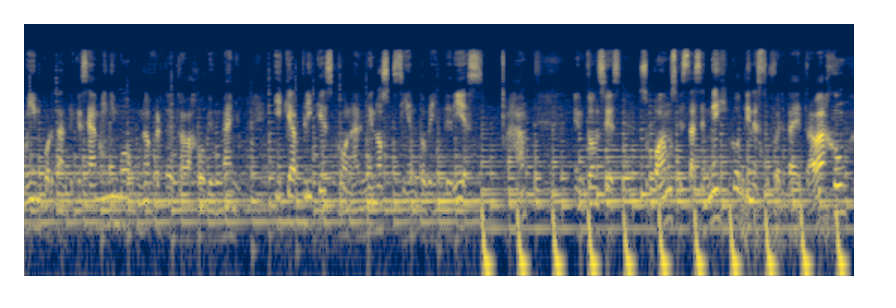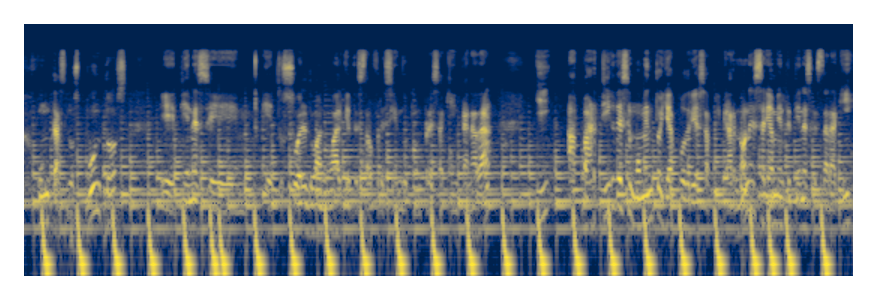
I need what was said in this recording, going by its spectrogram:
muy importante, que sea mínimo una oferta de trabajo de un año y que apliques con al menos 120 días. Entonces, supongamos que estás en México, tienes tu oferta de trabajo, juntas los puntos, eh, tienes eh, eh, tu sueldo anual que te está ofreciendo tu empresa aquí en Canadá y a partir de ese momento ya podrías aplicar. No necesariamente tienes que estar aquí,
